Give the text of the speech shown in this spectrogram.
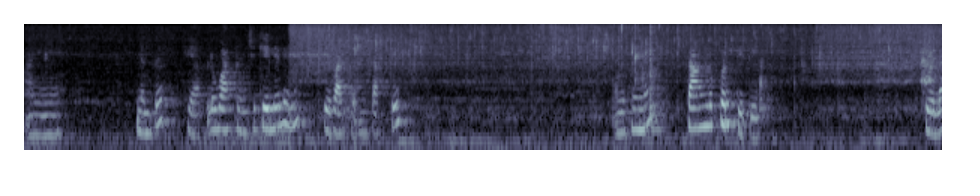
आणि नंतर हे आपलं वाटण जे केलेलं आहे ना ते वाटण टाकते. आणि हे ना चांगलं परते ते केला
